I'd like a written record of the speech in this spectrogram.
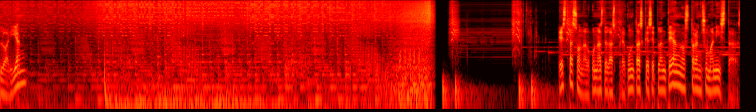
¿lo harían? Estas son algunas de las preguntas que se plantean los transhumanistas.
